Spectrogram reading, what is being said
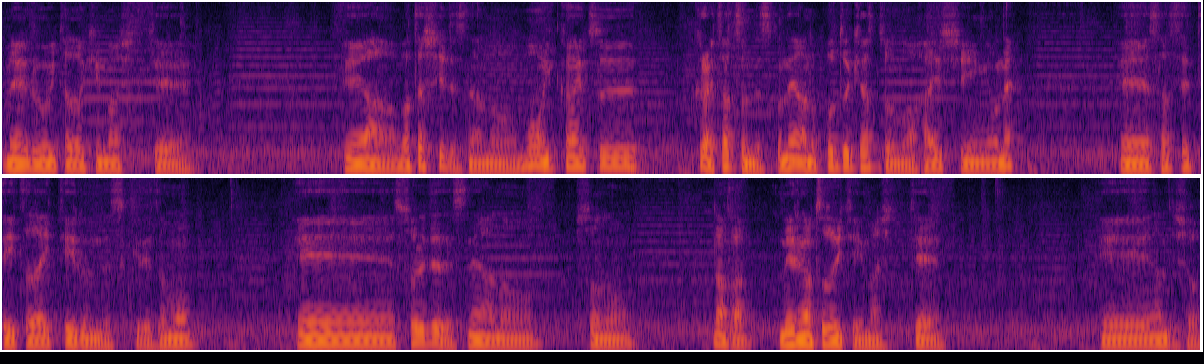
メールをいただきまして、えー私ですねあの、もう1ヶ月くらい経つんですかね、あのポッドキャストの配信をね、えーさせていただいているんですけれども、えーそれでですね、あのそのなんかメールが届いていまして、えー、なんでしょう、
